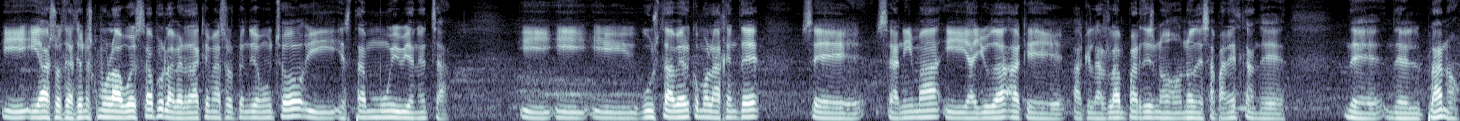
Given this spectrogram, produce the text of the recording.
y, asociaciones como la vuestra, pues la verdad que me ha sorprendido mucho y está muy bien hecha. Y, gusta ver cómo la gente se, se, anima y ayuda a que, a que las LAN parties no, no desaparezcan de, del plano.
